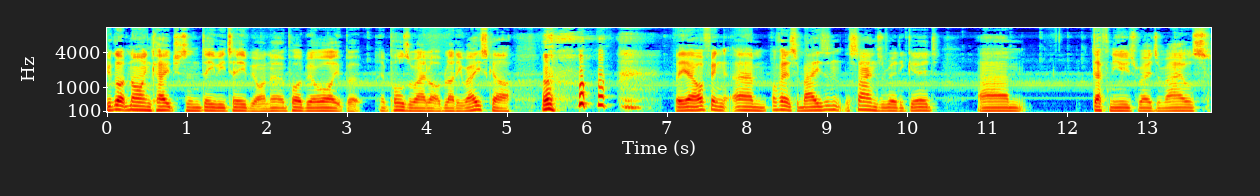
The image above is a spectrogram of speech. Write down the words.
If you've got nine coaches and DVT behind it, it'll probably be alright, but it pulls away a lot of bloody race car. but yeah, I think um, I think it's amazing. The sounds are really good. Um, definitely use roads and rails.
